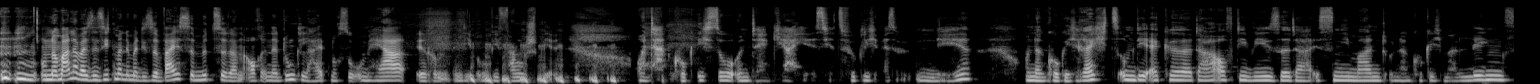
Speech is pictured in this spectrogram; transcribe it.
Und normalerweise sieht man immer diese weiße Mütze dann auch in der Dunkelheit noch so umherirren, wenn die irgendwie Fang spielen. Und dann gucke ich so und denke, ja, hier ist jetzt wirklich, also nee. Und dann gucke ich rechts um die Ecke, da auf die Wiese, da ist niemand. Und dann gucke ich mal links.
